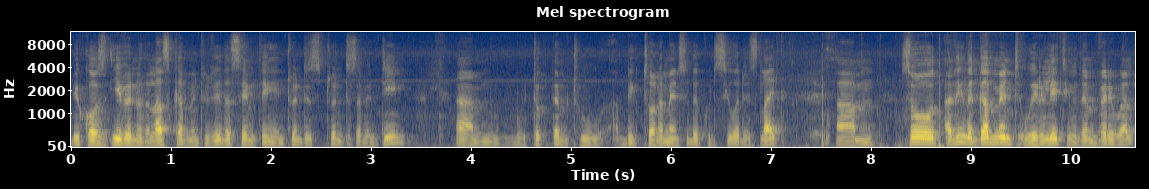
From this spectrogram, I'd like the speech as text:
Because even with the last government, we did the same thing in 20, 2017. Um, we took them to a big tournament so they could see what it's like. Um, so I think the government, we're relating with them very well.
